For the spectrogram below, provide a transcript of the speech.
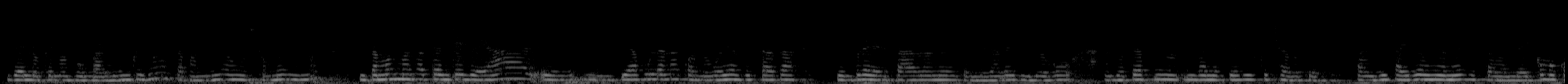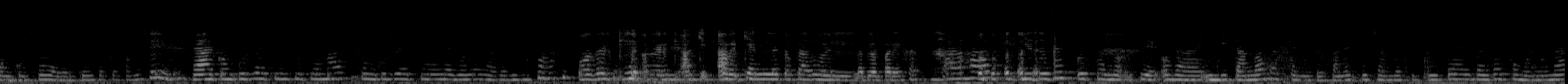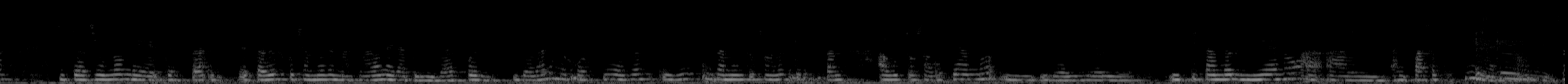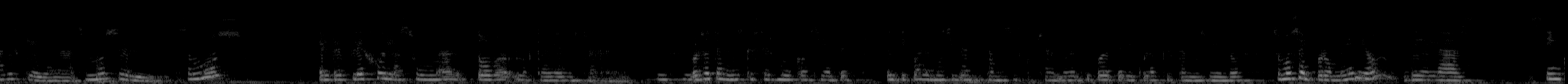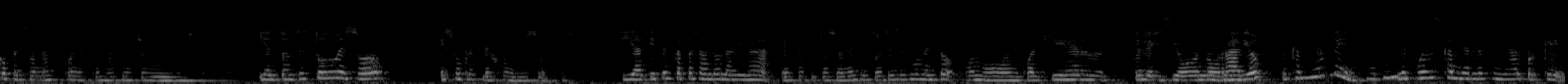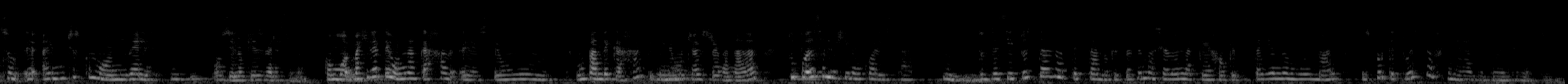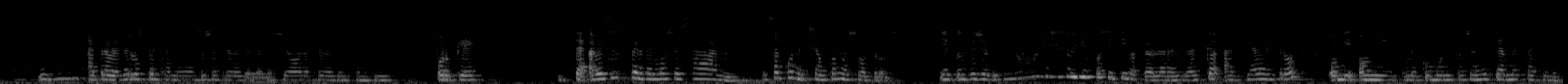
de lo que nos bombardea, incluso nuestra familia o nuestro medio, ¿no? Si estamos más atentos de, ah, eh, mi tía fulana cuando voy a su casa siempre está hablando de enfermedades y luego no te, mm, bueno, sí has escuchado que a veces hay reuniones hasta donde hay como concurso de a ver quién se queja más. Sí. Ah, concurso de quién sufre más, concurso de quién le duele la rodilla más. O a ver, qué, a, ver, a, qui- a ver quién le ha tocado el, la peor pareja. Ajá, y entonces pues cuando, sí, o sea, invitando a las que nos están escuchando, si tú te encuentras como en una situación donde te, está, te estás escuchando demasiada negatividad, pues ver a lo mejor si esas, esos pensamientos son los que te están autosaboteando y, y de ahí el ir quitando el miedo a- al, al paso que sigue. Es que, ¿no? ¿sabes qué, Diana? Somos el, somos el reflejo y la suma de todo lo que hay a nuestro alrededor. Por eso tenemos que ser muy conscientes el tipo de música que estamos escuchando, el tipo de películas que estamos viendo. Somos el promedio de las cinco personas con las que más nos reunimos. Y entonces todo eso es un reflejo de nosotros. Si a ti te está pasando la vida estas situaciones, entonces es momento, como en cualquier televisión o radio, de cambiarle. Le puedes cambiar la señal porque son- eh, hay muchos como niveles o si lo quieres ver así, ¿no? Como imagínate una caja, este, un, un pan de caja que tiene muchas rebanadas, tú puedes elegir en cuál estar. Entonces, si tú estás detectando que estás demasiado en la queja o que te está yendo muy mal, es porque tú estás generando toda esa energía. A través de los pensamientos, a través de la emoción, a través del sentir, porque te- a veces perdemos esa, esa conexión con nosotros. Y entonces yo digo, no, yo sí soy bien positiva, pero la realidad es que aquí adentro, o mi, o mi, mi comunicación interna está así de,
